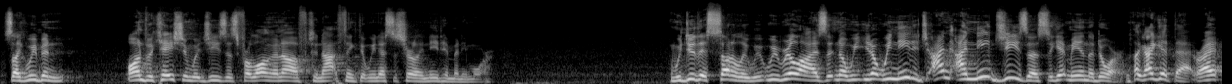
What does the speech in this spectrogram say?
It's like we've been on vacation with Jesus for long enough to not think that we necessarily need him anymore. And we do this subtly. We, we realize that, no, we, you know, we needed, I, I need Jesus to get me in the door. Like, I get that, right?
